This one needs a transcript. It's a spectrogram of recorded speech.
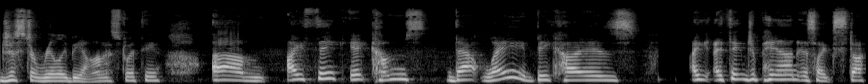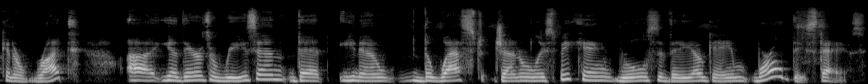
Just to really be honest with you, um, I think it comes that way because I, I think Japan is like stuck in a rut. Uh, you know, there's a reason that, you know, the West, generally speaking, rules the video game world these days.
